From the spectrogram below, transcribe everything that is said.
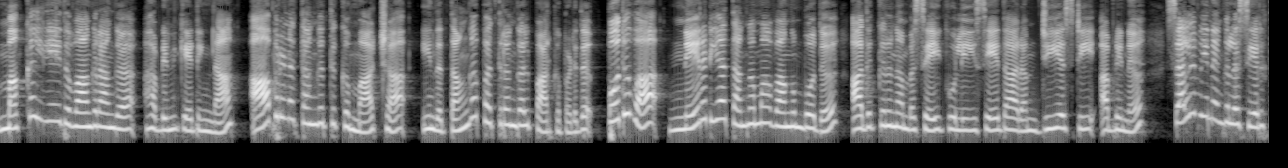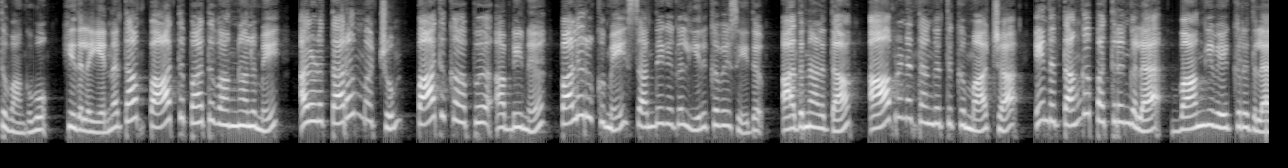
மக்கள் ஏன் இதை வாங்குறாங்க அப்படின்னு கேட்டீங்கன்னா ஆபரண தங்கத்துக்கு மாற்றா இந்த தங்க பத்திரங்கள் பார்க்கப்படுது. பொதுவா நேரடியா தங்கமா வாங்கும்போது அதுக்குன்னு நம்ம செய்கூலி சேதாரம் ஜிஎஸ்டி அப்படின்னு செலவினங்களை சேர்த்து வாங்குவோம். இதுல என்னதான் பார்த்து பார்த்து வாங்கினாலுமே அதோட தரம் மற்றும் பாதுகாப்பு அப்படின்னு பலருக்குமே சந்தேகங்கள் இருக்கவே செய்யுது அதனாலதான் ஆபரண தங்கத்துக்கு மாற்றா இந்த தங்க பத்திரங்களை வாங்கி வைக்கிறதுல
